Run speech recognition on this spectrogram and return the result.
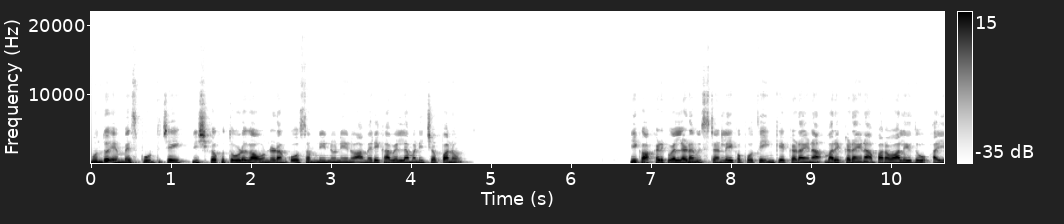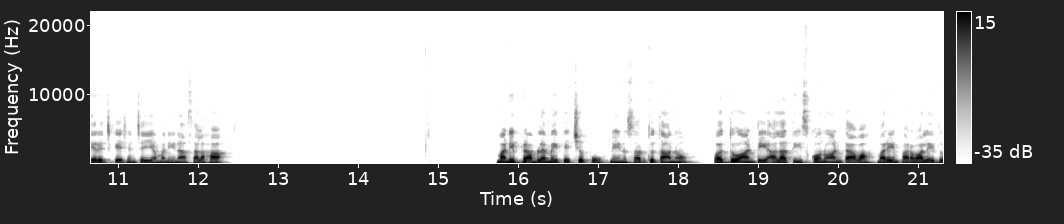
ముందు ఎంఎస్ పూర్తి చేయి. నిష్కకు తోడుగా ఉండడం కోసం నిన్ను నేను అమెరికా వెళ్ళమని చెప్పను. నీకు అక్కడికి వెళ్ళడం ఇష్టం లేకపోతే ఇంకెక్కడైనా మరెక్కడైనా పర్వాలేదు. హయ్యర్ ఎడ్యుకేషన్ చెయ్యమని నా సలహా. మనీ ప్రాబ్లం అయితే చెప్పు. నేను సర్దుతాను. వద్దు ఆంటీ అలా తీసుకోను అంటావా? మరేం పర్వాలేదు.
